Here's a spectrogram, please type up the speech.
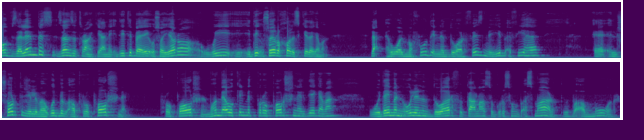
of the limbs than the trunk. يعني ايديه تبقى إيه قصيرة وايديه قصيرة خالص كده يا جماعة. لا هو المفروض إن ال dwarfism يبقى فيها آه ال shortage اللي موجود بيبقى proportional. proportional. مهم قوي كلمة proportional دي يا جماعة. ودايما نقول إن ال dwarf بتاع نقص الجروس بيبقى smart بيبقى أمور.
